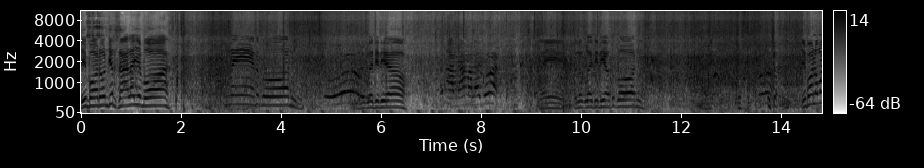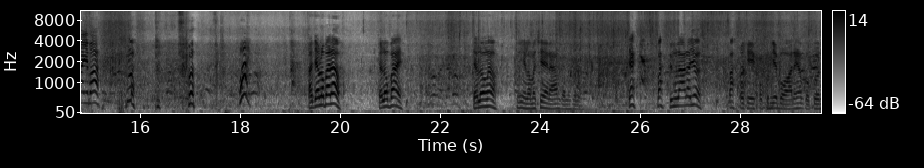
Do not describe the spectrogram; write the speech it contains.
ยายบัวโดนยึดสาแล้วยายบัวนี่ทุกคนสนุกเลยทีเดียวอาบน้ำมาแล้วเยอะนี่สนุกเลยทีเดียวทุกคนนี่อย่าบอลลงมาอย่าบอลว้ายอาจจะลงไปแล้วจะลงไปจะลงแล้ว นี่เรามาแช่น้ำกันนะครับผมเจ๊ไปถึงเวลาแล้วเยอะ ไปโอเค ขอบคุณยายบอนะครับ ขอบคุณ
